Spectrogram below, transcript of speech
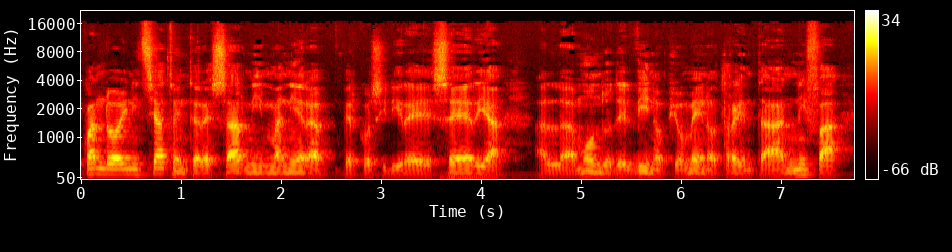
quando ho iniziato a interessarmi in maniera, per così dire, seria al mondo del vino più o meno 30 anni fa,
